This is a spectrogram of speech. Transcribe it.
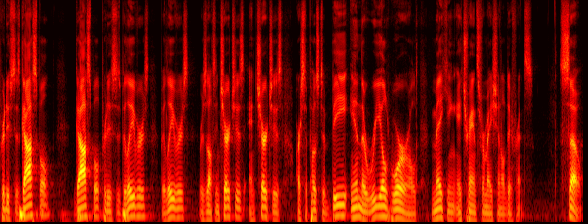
produces gospel gospel produces believers believers result in churches and churches are supposed to be in the real world making a transformational difference. So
